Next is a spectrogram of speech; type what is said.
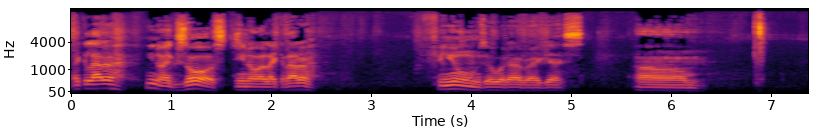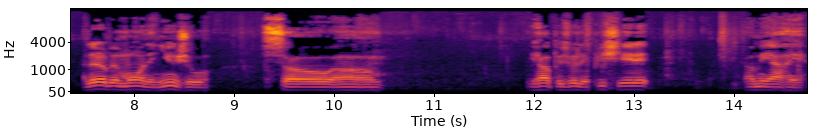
like a lot of you know exhaust you know like a lot of fumes or whatever I guess um, a little bit more than usual so, um, your help is really appreciated. Help me out here.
